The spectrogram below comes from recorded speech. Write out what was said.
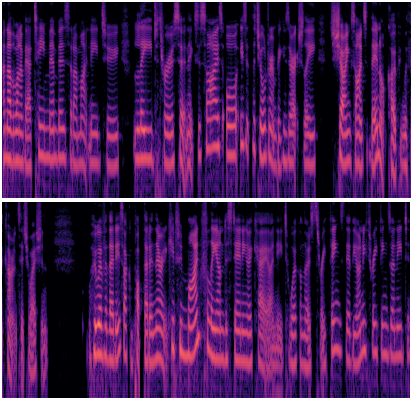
another one of our team members that I might need to lead through a certain exercise, or is it the children because they're actually showing signs that they're not coping with the current situation? Whoever that is, I can pop that in there. And it keeps me mindfully understanding okay, I need to work on those three things. They're the only three things I need to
